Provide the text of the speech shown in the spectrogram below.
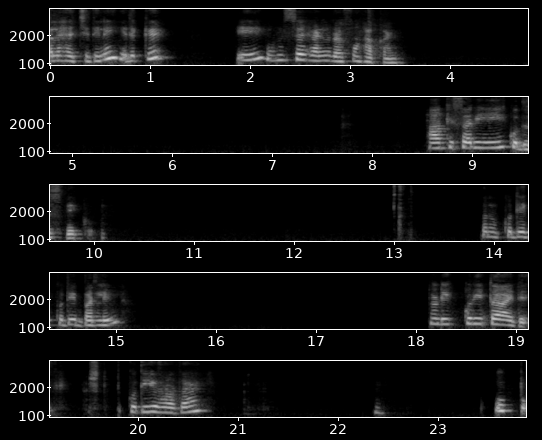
ಒಲೆ ಹಚ್ಚಿದ್ದೀನಿ ಇದಕ್ಕೆ ಈ ಹುಣಸೆ ಹಣ್ಣು ರಸ ಹಾಕೋಣ. ಹಾಕಿ ಸರಿ ಕುದಿಸ್ಬೇಕು. ಒಂದು ಕುದಿ ಕುದಿ ಬರಲಿ. ನೋಡಿ, ಕುದೀತಾ ಇದೆ. ಕುದಿಯುವಾಗ ಉಪ್ಪು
